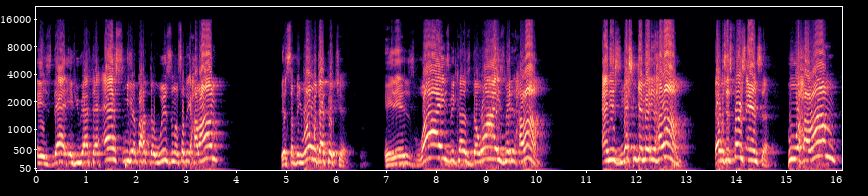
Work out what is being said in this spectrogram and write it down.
is that if you have to ask me about the wisdom of something haram, there's something wrong with that picture. It is wise because the wise made it haram And his messenger made it haram. That was his first answer. Who haram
